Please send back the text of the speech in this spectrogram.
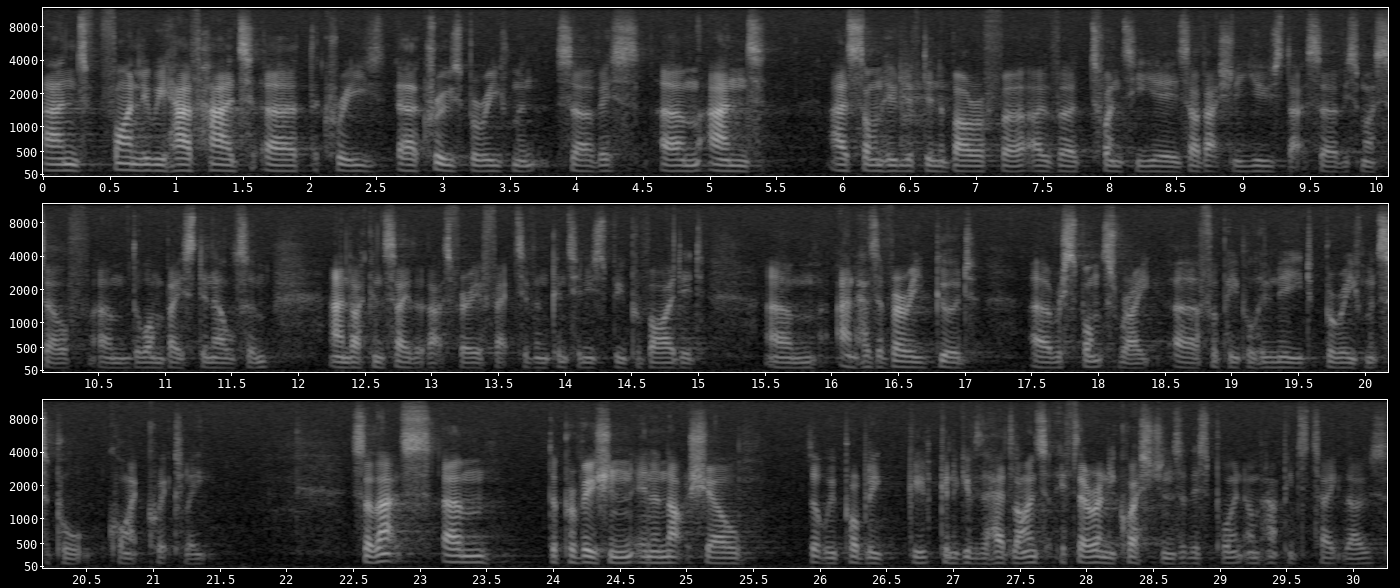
And finally, we have had uh, the cruise, uh, cruise bereavement service um, and as someone who lived in the borough for over 20 years, I've actually used that service myself, um, the one based in Eltham, and I can say that that's very effective and continues to be provided um, and has a very good uh, response rate uh, for people who need bereavement support quite quickly. So that's um, the provision in a nutshell that we're probably going to give the headlines. If there are any questions at this point, I'm happy to take those.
